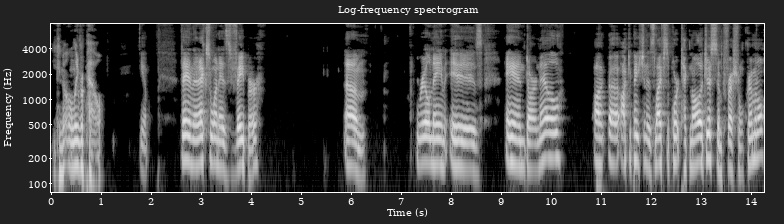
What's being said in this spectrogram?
You can only repel. Then the next one is Vapor. Um, real name is Ann Darnell. O- uh, occupation is life support technologist and professional criminal.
